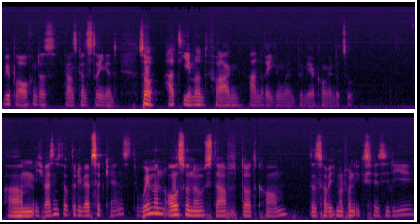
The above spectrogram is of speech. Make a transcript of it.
wir brauchen das ganz, ganz dringend. So, hat jemand Fragen, Anregungen, Bemerkungen dazu? Ähm, ich weiß nicht, ob du die Website kennst. womenalsoknowstuff.com. Das habe ich mal von XKCD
